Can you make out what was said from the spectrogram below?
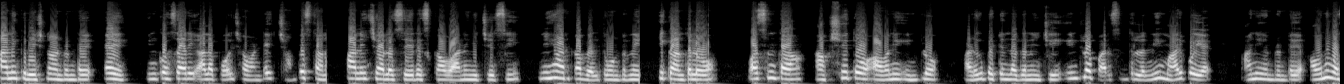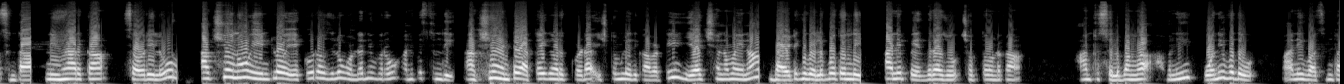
అని కృష్ణ అంటుంటే ఏ ఇంకోసారి అలా పోల్చావంటే చంపేస్తాను అని చాలా సీరియస్గా వార్నింగ్ ఇచ్చేసి నిహారిక వెళ్తూ ఉంటుంది. ఇక అంతలో వసంత అక్షయ్తో అవని ఇంట్లో అడుగుపెట్టిన దగ్గర నుంచి ఇంట్లో పరిస్థితులన్నీ మారిపోయాయి. అని అంటుంటే అవును వసంత నిహారిక శౌర్యులు అక్షయ్ను ఈ ఇంట్లో ఎక్కువ రోజులు ఉండనివ్వరు అనిపిస్తుంది. అక్షయ్ అంటే అత్తయ్య గారికి కూడా ఇష్టం లేదు కాబట్టి ఏ క్షణమైనా బయటికి వెళ్ళిపోతుంది అని పెద్దరాజు చెప్తూ ఉండగా అంత సులభంగా అవని పోనివ్వదు అని వసంత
